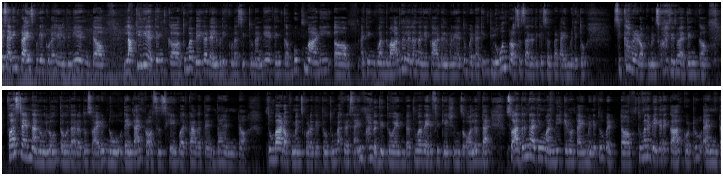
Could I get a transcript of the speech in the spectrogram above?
yes I think price ಬಗ್ಗೆ ಕೂಡ ಹೇಳಿದ್ದೀನಿ ಆ್ಯಂಡ್ ಲಕ್ಕಿಲಿ ಐ ಥಿಂಕ್ ತುಂಬ ಬೇಗ ಡೆಲಿವರಿ ಕೂಡ ಸಿಕ್ತು ನನಗೆ. ಐ ಥಿಂಕ್ ಬುಕ್ ಮಾಡಿ ಐ ಥಿಂಕ್ ಒಂದು ವಾರದಲ್ಲೆಲ್ಲ ನನಗೆ ಕಾರ್ ಡೆಲಿವರಿ ಆಯಿತು. But I think loan process ಆಗೋದಕ್ಕೆ ಸ್ವಲ್ಪ ಟೈಮ್ ಹಿಡಿತು. ಸಿಕ್ಕಾಪಟ್ಟೆ ಡಾಕ್ಯುಮೆಂಟ್ಸ್ ಕೊಡ್ತಿದ್ದು ಐ ಥಿಂಕ್ ಫಸ್ಟ್ ಟೈಮ್ ನಾನು ಲೋನ್ ತೊಗೋತಾ ಇರೋದು so I didn't know the entire process ಹೇಗೆ ವರ್ಕ್ ಆಗುತ್ತೆ ಅಂತ ಆ್ಯಂಡ್ ತುಂಬ ಡಾಕ್ಯುಮೆಂಟ್ಸ್ ಕೊಡೋದಿತ್ತು, ತುಂಬ ಕಡೆ ಸೈನ್ ಮಾಡೋದಿತ್ತು ಆ್ಯಂಡ್ ತುಂಬ verifications all of that so ಅದರಿಂದ ಐ ಥಿಂಕ್ ಒನ್ ವೀಕ್ ಏನೋ ಟೈಮ್ ಹಿಡಿತು ಬಟ್ ತುಂಬಾ ಬೇಗನೆ ಕಾರ್ ಕೊಟ್ಟರು ಆ್ಯಂಡ್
